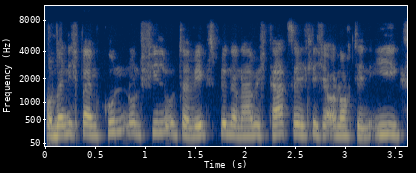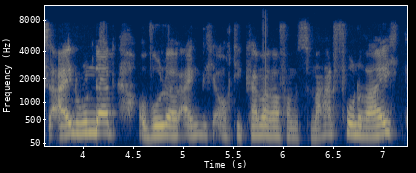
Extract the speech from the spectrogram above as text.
Und wenn ich beim Kunden und viel unterwegs bin, dann habe ich tatsächlich auch noch den iX100, obwohl da eigentlich auch die Kamera vom Smartphone reicht.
